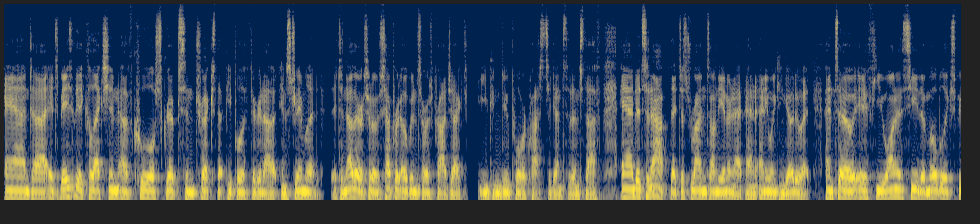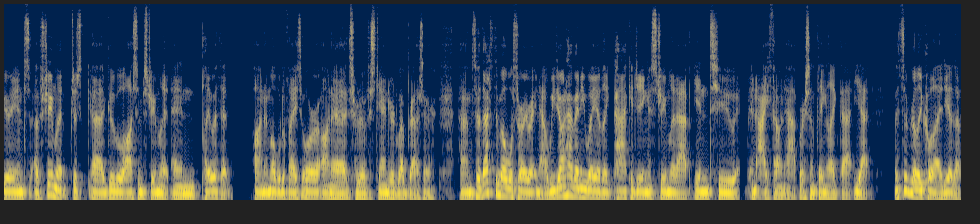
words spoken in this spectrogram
And uh, it's basically a collection of cool scripts and tricks that people have figured out in Streamlit. It's another sort of separate open source project. You can do pull requests against it and stuff. And it's an app that just runs on the internet and anyone can go to it. And so if you want to see the mobile experience of Streamlit, just uh, Google Awesome Streamlit and play with it on a mobile device or on a sort of standard web browser. Um, so that's the mobile story right now. We don't have any way of like packaging a Streamlit app into an iPhone app or something like that yet. It's a really cool idea though.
